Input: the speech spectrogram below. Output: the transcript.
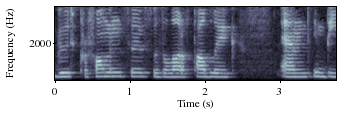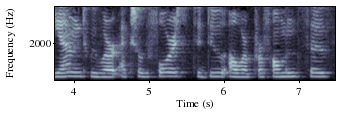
good performances with a lot of public. And in the end, we were actually forced to do our performances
